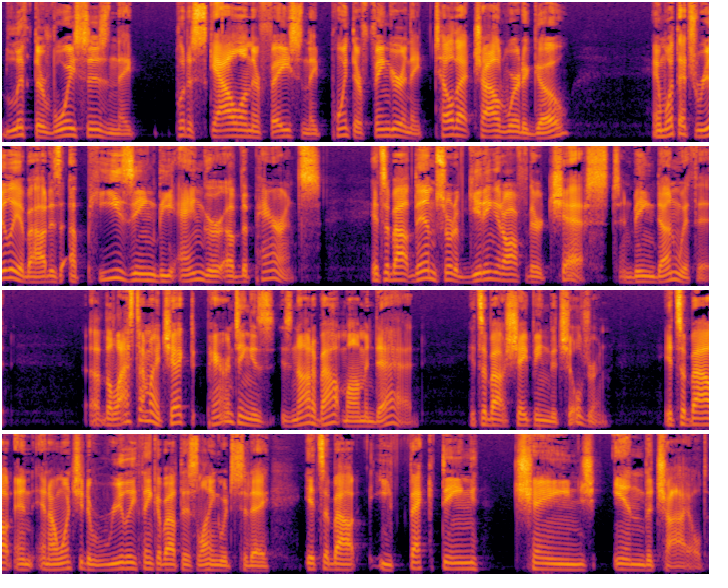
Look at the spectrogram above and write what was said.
lift their voices and they put a scowl on their face and they point their finger and they tell that child where to go. And what that's really about is appeasing the anger of the parents. It's about them sort of getting it off their chest and being done with it. Uh, the last time I checked, parenting is, is not about mom and dad. It's about shaping the children. It's about, and, and I want you to really think about this language today, it's about effecting change in the child.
